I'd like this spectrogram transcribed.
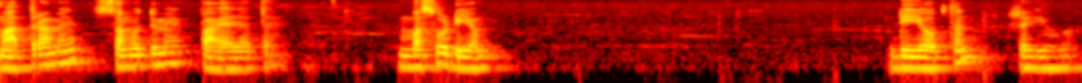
मात्रा में समुद्र में पाया जाता है? मसोडियम। डी ऑप्शन सही होगा।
